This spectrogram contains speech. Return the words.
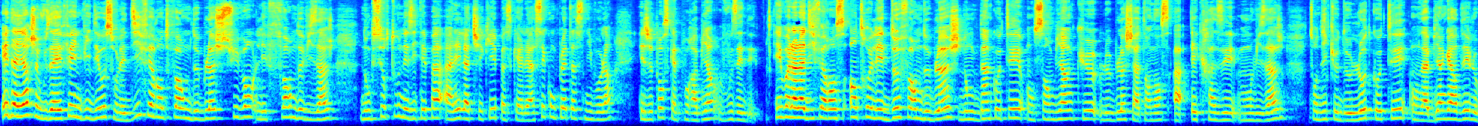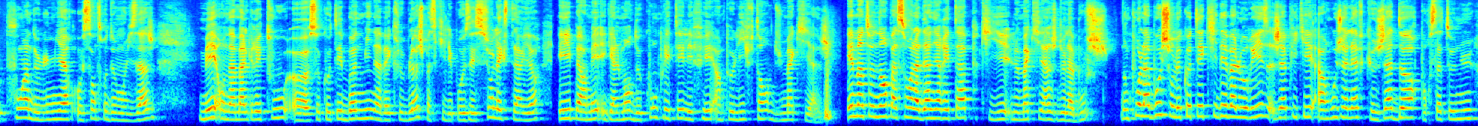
Et d'ailleurs, je vous avais fait une vidéo sur les différentes formes de blush suivant les formes de visage. Donc surtout, n'hésitez pas à aller la checker parce qu'elle est assez complète à ce niveau-là et je pense qu'elle pourra bien vous aider. Et voilà la différence entre les deux formes de blush. Donc d'un côté, on sent bien que le blush a tendance à écraser mon visage, tandis que de l'autre côté, on a bien gardé le point de lumière au centre de mon visage mais on a malgré tout euh, ce côté bonne mine avec le blush parce qu'il est posé sur l'extérieur et il permet également de compléter l'effet un peu liftant du maquillage. Et maintenant passons à la dernière étape qui est le maquillage de la bouche. Donc pour la bouche sur le côté qui dévalorise, j'ai appliqué un rouge à lèvres que j'adore pour sa tenue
